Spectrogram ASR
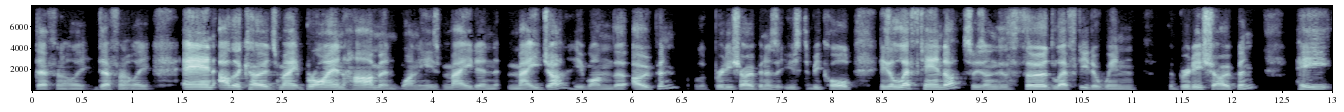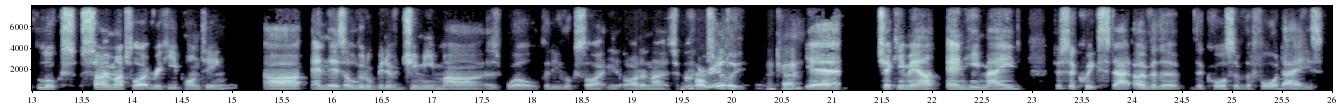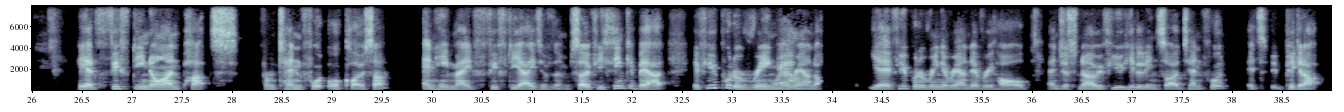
Definitely, definitely. And other codes, mate. Brian Harman won his maiden major. He won the Open, or the British Open as it used to be called. He's a left-hander, so he's only the third lefty to win the British Open. He looks so much like Ricky Ponting. Uh, and there's a little bit of Jimmy Ma as well that he looks like. I don't know. It's a cross. really? Okay. Yeah, check him out. And he made just a quick stat over the, the course of the four days. He had 59 putts from 10 foot or closer, and he made 58 of them. So if you think about if you put a ring Wow. around a yeah, if you put a ring around every hole and just know if you hit it inside 10 foot, it's pick it up.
